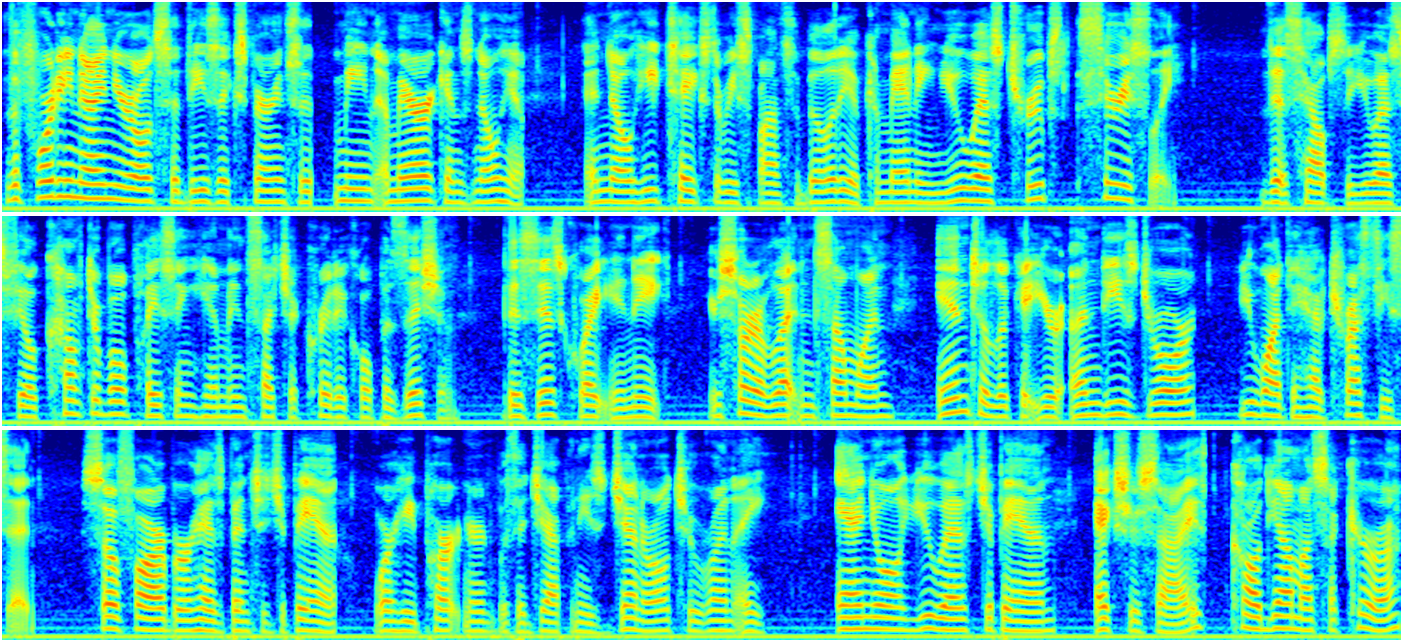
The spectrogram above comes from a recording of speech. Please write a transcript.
The 49 year old said these experiences mean Americans know him and know he takes the responsibility of commanding U.S. troops seriously. This helps the U.S. feel comfortable placing him in such a critical position. This is quite unique. You're sort of letting someone in to look at your undies drawer. You want to have trust, he said. So far, Burr has been to Japan, where he partnered with a Japanese general to run a annual U.S.-Japan exercise called Yamasakura.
